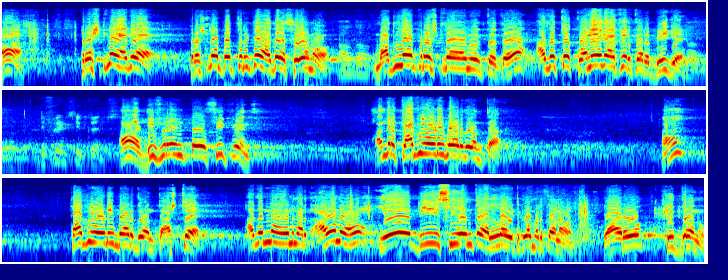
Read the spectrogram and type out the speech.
ಆ ಪ್ರಶ್ನೆ ಅದೇ. ಪ್ರಶ್ನೆ ಪತ್ರಿಕೆ ಅದೇ ಸೇಮು. ಮೊದಲನೇ ಪ್ರಶ್ನೆ ಏನಿರ್ತೈತೆ ಅದಕ್ಕೆ ಕೊನೆಗೆ ಹಾಕಿರ್ತಾರೆ ಬಿಗೆ. ಹಾ ಡಿಫ್ರೆಂಟ್ ಸೀಕ್ವೆನ್ಸ್ ಅಂದ್ರೆ ಕಾಪಿ ಹೊಡಿಬಾರ್ದು ಅಂತ. ಆ? ಕಾಪಿ ಹೊಡಿಬಾರ್ದು ಅಂತ ಅಷ್ಟೇ. ಅದನ್ನ ಏನ್ ಮಾಡ್ತಾನೆ ಅವನು ಎ ಬಿ ಸಿ ಅಂತ ಎಲ್ಲ ಇಟ್ಕೊಂಡ್ಬಿಡ್ತಾನ ಅವನು. ಯಾರು? ಸಿದ್ದನು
